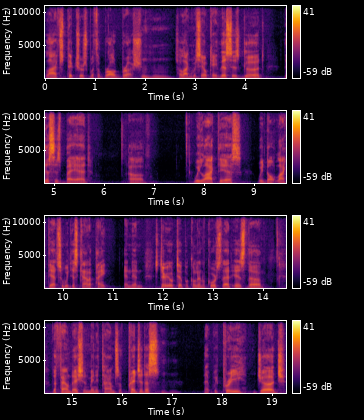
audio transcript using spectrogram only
life's pictures with a broad brush. Mm-hmm. So, like we say, okay, this is good, this is bad. Uh, we like this, we don't like that. So we just kind of paint, and then stereotypical, and of course that is the the foundation many times of prejudice that we prejudge.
